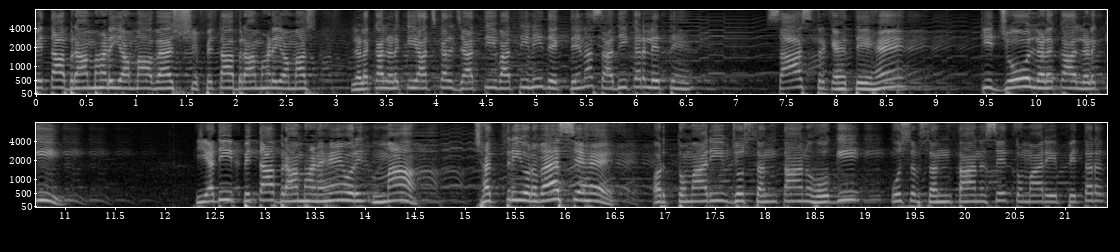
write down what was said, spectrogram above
पिता ब्राह्मण या माँ वैश्य, पिता ब्राह्मण या माँ लड़का लड़की आजकल जाति वाति नहीं देखते ना, शादी कर लेते हैं। शास्त्र कहते हैं कि जो लड़का लड़की यदि पिता ब्राह्मण है और माँ छत्री और वैश्य है और तुम्हारी जो संतान होगी, उस संतान से तुम्हारे पितर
